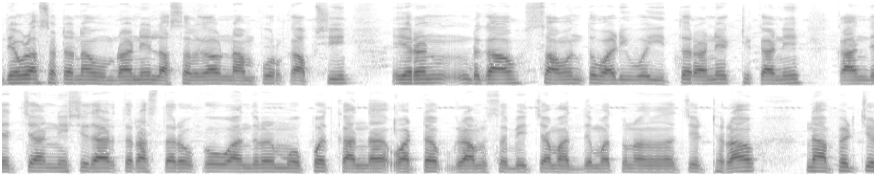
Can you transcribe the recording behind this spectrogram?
देवळा सटाणा उमराणे लासलगाव नामपूर कापशी एरंडगाव सावंतवाडी व इतर अनेक ठिकाणी कांद्याच्या निषेधार्थ रास्ता रोको व आंदोलन मोफत कांदा वाटप ग्रामसभेच्या माध्यमातून आंदोलनाचे ठराव नाफेडचे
